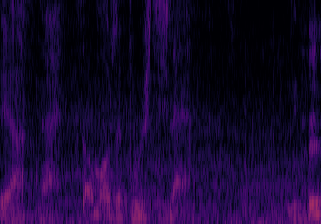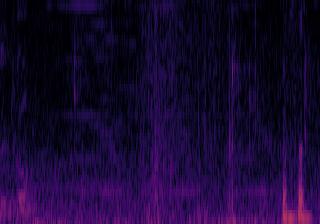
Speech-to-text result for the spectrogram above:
Jasne, co może pójść źle? No wszystko.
